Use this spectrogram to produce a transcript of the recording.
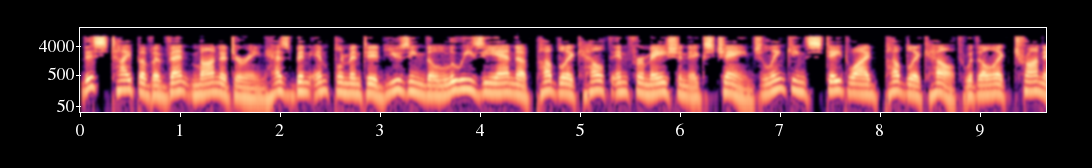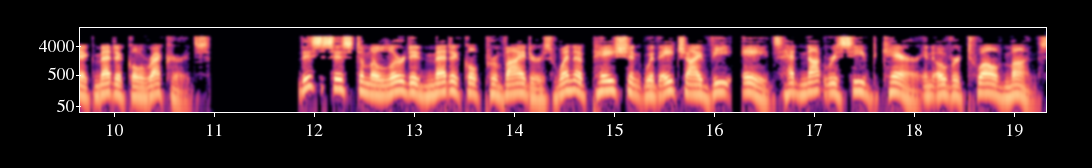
This type of event monitoring has been implemented using the Louisiana Public Health Information Exchange linking statewide public health with electronic medical records. This system alerted medical providers when a patient with HIV, AIDS had not received care in over 12 months.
